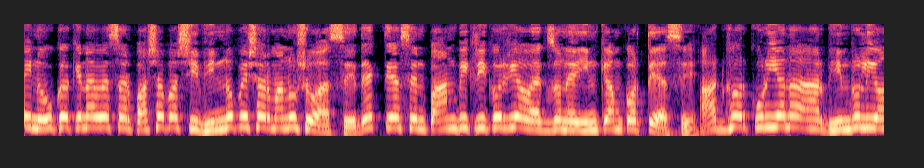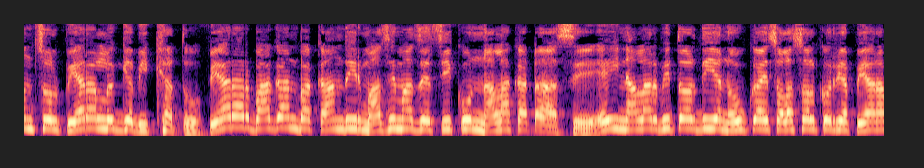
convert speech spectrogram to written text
এই নৌকা কেনা বেচার পাশাপাশি ভিন্ন পেশার মানুষও আছে। দেখতে আছেন পান বিক্রি করিয়াও একজনে ইনকাম করতে আছে। আটঘর কুরিয়ানা আর ভীমরুলি অঞ্চল পেয়ারার লইয়া বিখ্যাত। পেয়ারার বাগান বা কান্দির মাঝে মাঝে চিকুন নালা কাটা আছে। এই নালার ভিতর দিয়ে নৌকায় চলাচল করিয়া পেয়ারা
